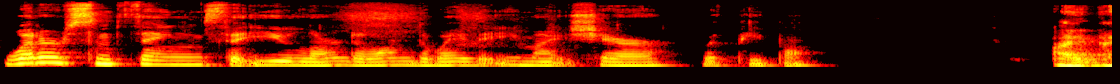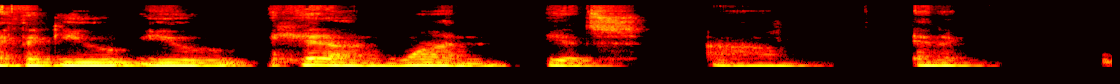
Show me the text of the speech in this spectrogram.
What are some things that you learned along the way that you might share with people? I, I think you you hit on one. It's um, and a,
